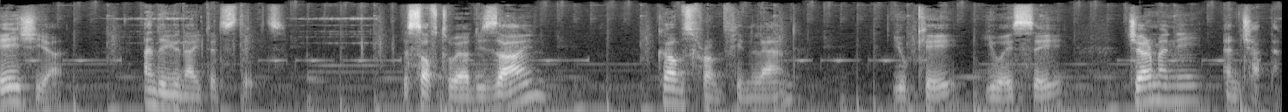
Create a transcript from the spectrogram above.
Asia, and the United States. The software design comes from Finland, UK, USA, Germany, and Japan.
